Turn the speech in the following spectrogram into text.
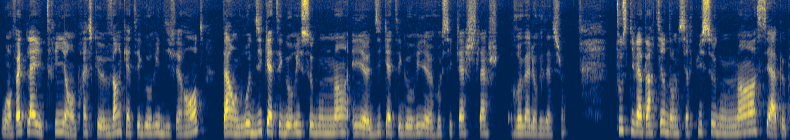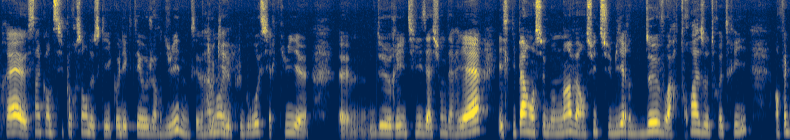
où en fait là, il trie en presque 20 catégories différentes tu as en gros 10 catégories seconde main et 10 euh, catégories euh, recyclage slash revalorisation. Tout ce qui va partir dans le circuit seconde main, c'est à peu près 56% euh, de ce qui est collecté aujourd'hui. Donc c'est vraiment le plus gros circuit de réutilisation derrière. Et ce qui part en seconde main va ensuite subir deux voire trois autres tris en fait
